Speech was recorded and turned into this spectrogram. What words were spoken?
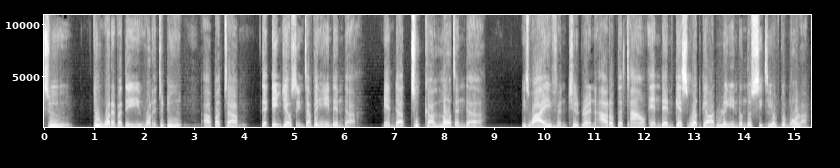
to do whatever they wanted to do. Uh, but um, the angels intervened and uh, and uh, took uh, Lot and uh, his wife and children out of the town. And then guess what? God rained on the city of Gomorrah.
